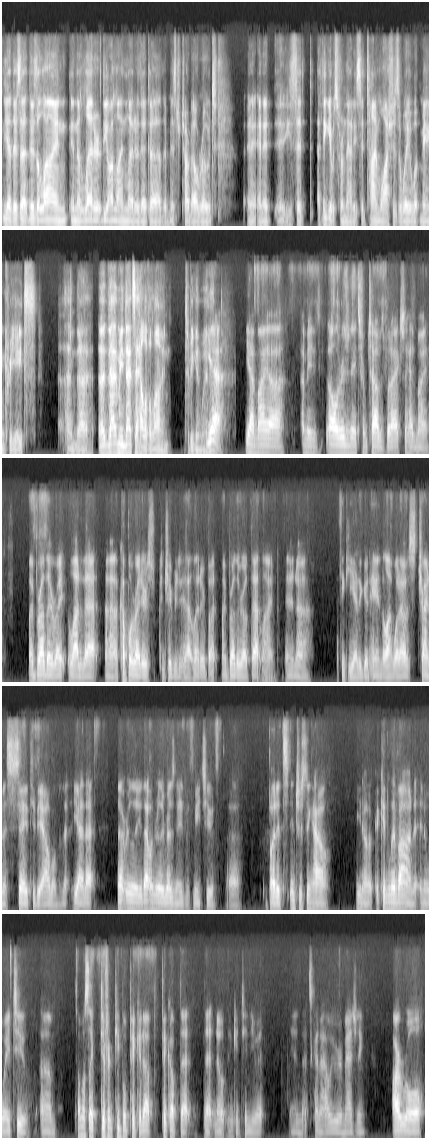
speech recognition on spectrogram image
Yeah there's a there's a line in the letter the online letter that uh that mr tarbell wrote and, and it, it he said i think it was from that he said time washes away what man creates and uh that i mean that's a hell of a line to begin with yeah yeah my uh I mean, all originates from Tubbs, but I actually had my my brother write a lot of that. Uh, a couple of writers contributed to that letter, but my brother wrote that line, and uh, I think he had a good handle on what I was trying to say through the album. And that, yeah, that that really that one really resonated with me too. Uh, but it's interesting how you know it can live on in a way too. Um, it's almost like different people pick it up, pick up that that note and continue it, and that's kind of how we were imagining our role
